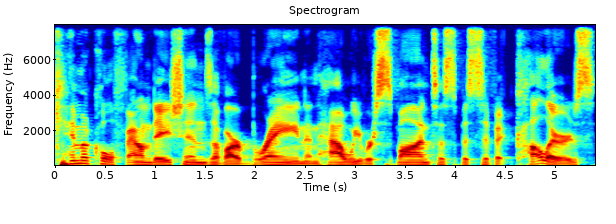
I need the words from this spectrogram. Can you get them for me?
chemical foundations of our brain and how we respond to specific colors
